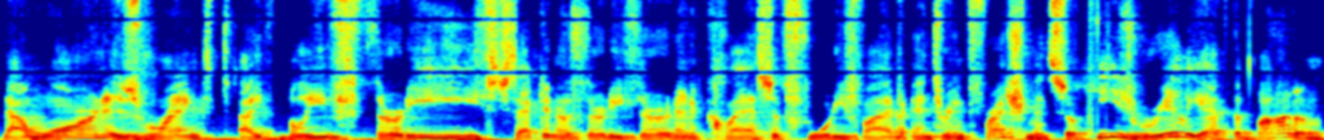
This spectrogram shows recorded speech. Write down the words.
Now, Warren is ranked, I believe, 32nd or 33rd in a class of 45 entering freshmen. So, he's really at the bottom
